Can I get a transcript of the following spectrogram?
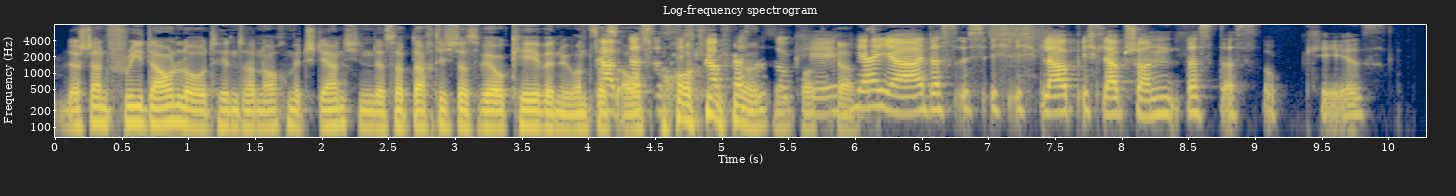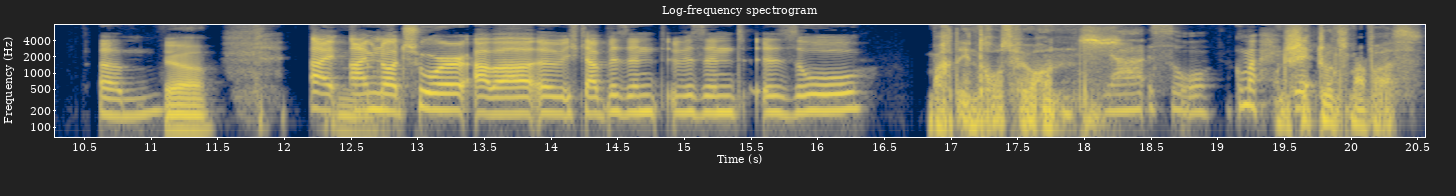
da stand Free Download hinter noch mit Sternchen. Deshalb dachte ich, das wäre okay, wenn wir uns das glaub, das ist, ausbauen. ich glaube, das ist okay. Podcast. Ja, ja, das ist, ich, ich glaube, ich glaube schon, dass das okay ist. Ähm, Ja, I, Hm. I'm not sure, aber äh, ich glaube, wir sind, wir sind äh, so. macht Intros für uns. Ja, ist so. Guck mal, Und schickt uns mal was.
